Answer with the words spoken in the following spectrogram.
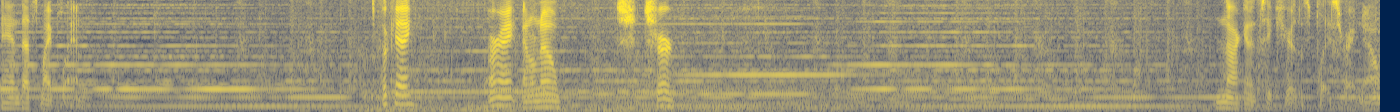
And that's my plan. Okay. Alright, I don't know. Sh sure. Not gonna take care of this place right now.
